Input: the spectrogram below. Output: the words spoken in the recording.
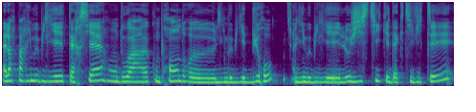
Alors par immobilier tertiaire, on doit comprendre euh, l'immobilier de bureau, l'immobilier logistique et d'activité,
